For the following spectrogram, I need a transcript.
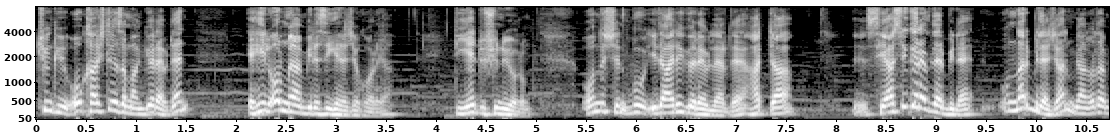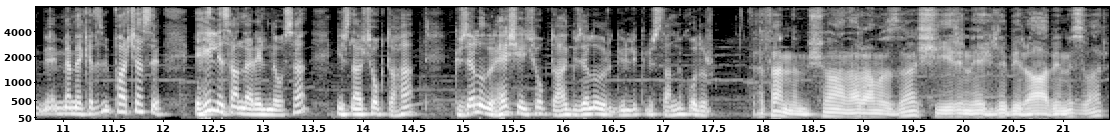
Çünkü o kaçtığı zaman görevden ehil olmayan birisi gelecek oraya diye düşünüyorum. Onun için bu idari görevlerde hatta e, siyasi görevler bile onlar bile canım yani o da me- memleketimizin bir parçası. Ehil insanlar elinde olsa insanlar çok daha güzel olur. Her şey çok daha güzel olur. Güllük gülistanlık olur. Efendim şu an aramızda şiirin ehli bir abimiz var.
